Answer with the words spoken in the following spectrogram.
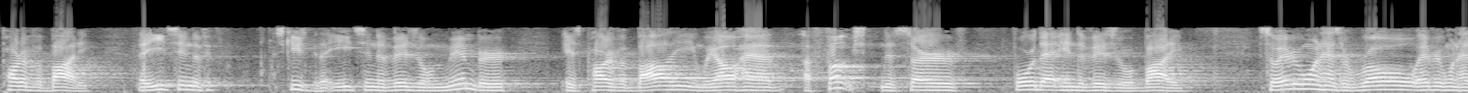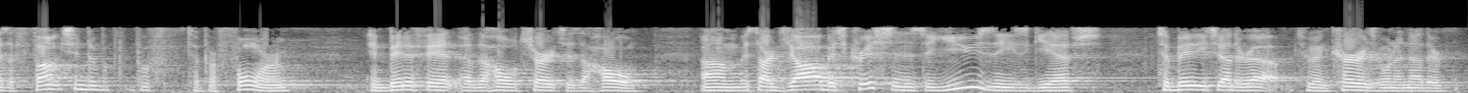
part of a body that each excuse me, that each individual member is part of a body, and we all have a function to serve for that individual body. So everyone has a role, everyone has a function to, to perform and benefit of the whole church as a whole. Um, it's our job as Christians to use these gifts to build each other up, to encourage one another.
